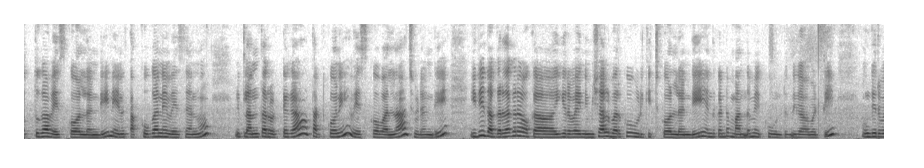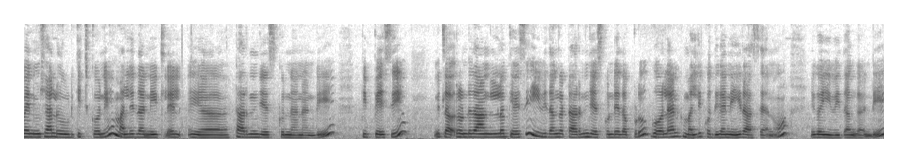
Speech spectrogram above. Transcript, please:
ఒత్తుగా వేసుకోవాలండి. నేను తక్కువగానే వేసాను ఇట్లా అంతా రొట్టెగా తట్టుకొని వేసుకోవాలా చూడండి. ఇది దగ్గర దగ్గర ఒక ఇరవై నిమిషాల వరకు ఉడికించుకోవాలండి. ఎందుకంటే మందం ఎక్కువ ఉంటుంది కాబట్టి ఇరవై నిమిషాలు ఉడికించుకొని మళ్ళీ దాన్ని ఇట్లా టర్న్ చేసుకున్నానండి. తిప్పేసి ఇట్లా రెండు దానిలోకి వేసి ఈ విధంగా టర్న్ చేసుకునేటప్పుడు గోళానికి మళ్ళీ కొద్దిగా నెయ్యి రాశాను. ఇక ఈ విధంగా అండి.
